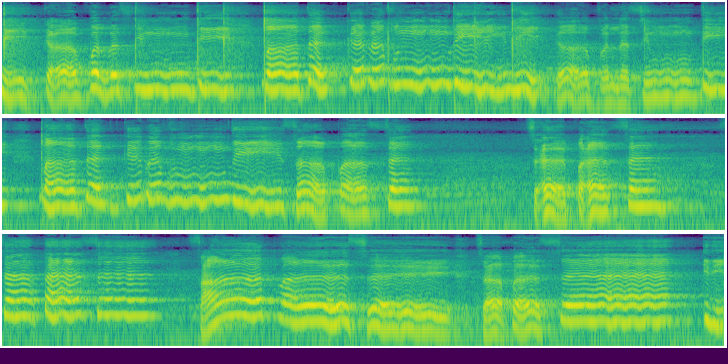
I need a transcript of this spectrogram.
నీ కావలసింది నా దగ్గర ఉంది. నీ కావలసింది నా దగ్గర ఉంది సపస. స ఇది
